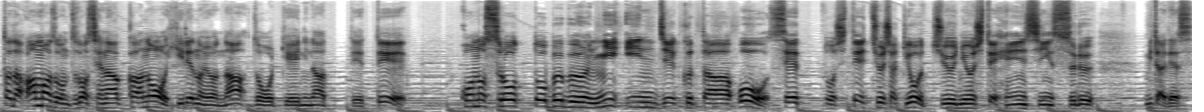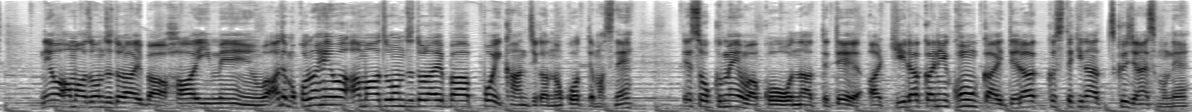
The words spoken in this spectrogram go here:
ただ、アマゾンズの背中のヒレのような造形になってて、このスロット部分にインジェクターをセットして注射器を注入して変身するみたいですネオアマゾンズドライバー背面はあでもこの辺はアマゾンズドライバーっぽい感じが残ってますね。で側面はこうなってて明らかに今回デラックス的な作りじゃないですもんね。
